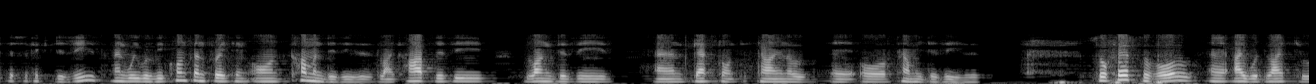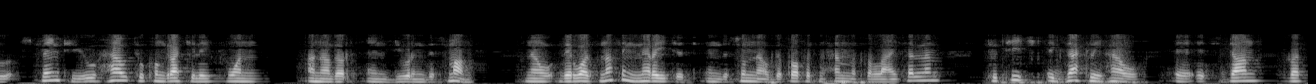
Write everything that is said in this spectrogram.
specific disease, and we will be concentrating on common diseases like heart disease, lung disease, and gastrointestinal uh, or tummy diseases. So first of all, uh, I would like to explain to you how to congratulate one another in during this month. Now, there was nothing narrated in the Sunnah of the Prophet Muhammad sallallahu to teach exactly how uh, it's done, but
